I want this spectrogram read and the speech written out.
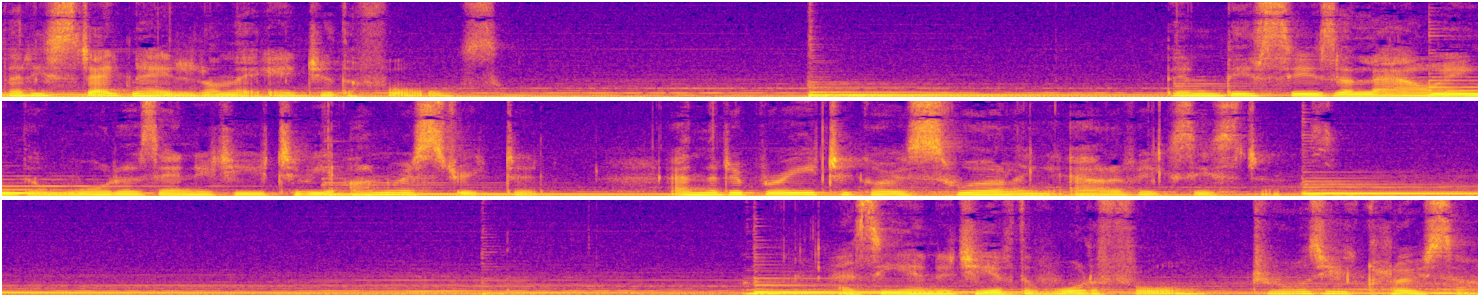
that is stagnated on the edge of the falls. Then, this is allowing the water's energy to be unrestricted and the debris to go swirling out of existence. The energy of the waterfall draws you closer,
